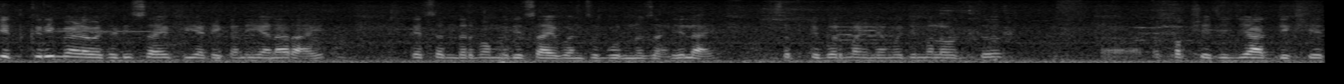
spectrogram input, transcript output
शेतकरी मेळाव्यासाठी साहेब या ठिकाणी येणार आहे. त्या संदर्भामध्ये साहेबांचं बोलणं झालेलं आहे. सप्टेंबर महिन्यामध्ये मला वाटतं पक्षाचे जे अध्यक्ष आहेत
